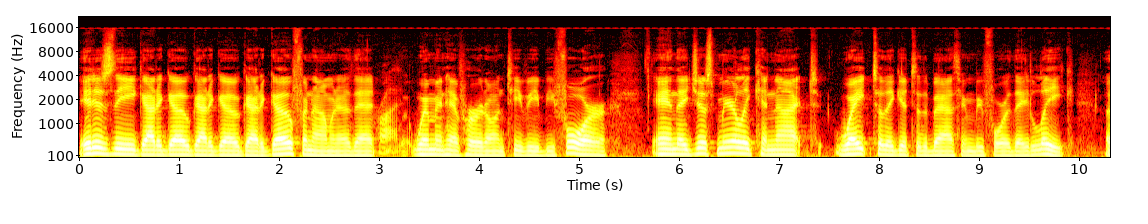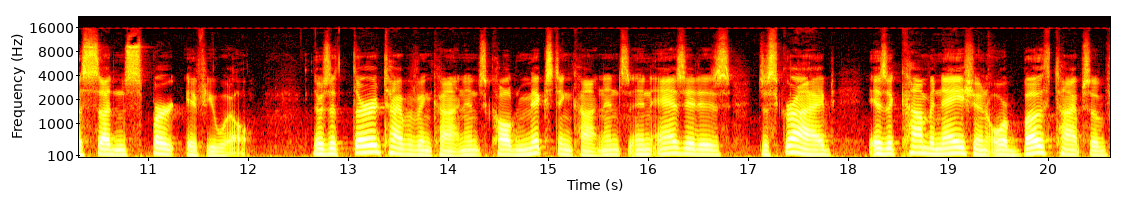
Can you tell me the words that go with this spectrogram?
it is the gotta go, gotta go, gotta go phenomena that right. women have heard on TV before, and they just merely cannot wait till they get to the bathroom before they leak. A sudden spurt, if you will. There's a third type of incontinence called mixed incontinence, and as it is described, is a combination or both types of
